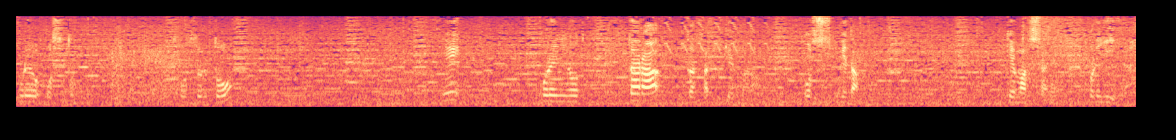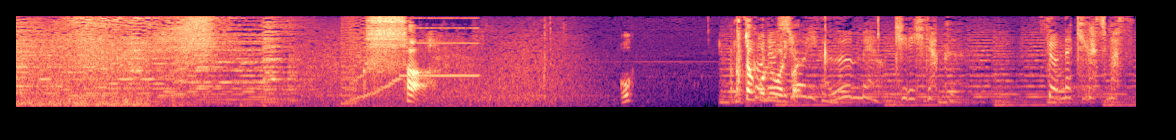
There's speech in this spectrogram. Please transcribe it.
これを押すと。そうすると、で、これに乗ったら、イカサいけるかな。よし、いけた。いけましたね。これいいや。さあ。お。一旦これ終わりかい。勝利が運命を切り。開くそんな気がします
